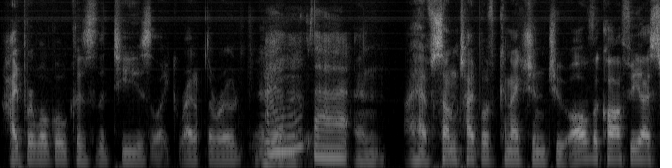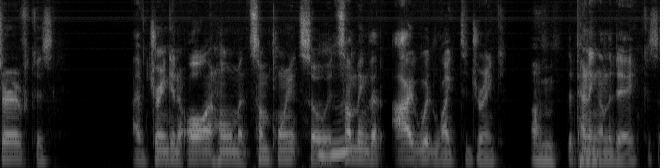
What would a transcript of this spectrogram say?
hyper local because the tea is like right up the road I and, love that. and i have some type of connection to all the coffee i serve because i've drinking it all at home at some point so Mhm. it's something that i would like to drink um depending on the day because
